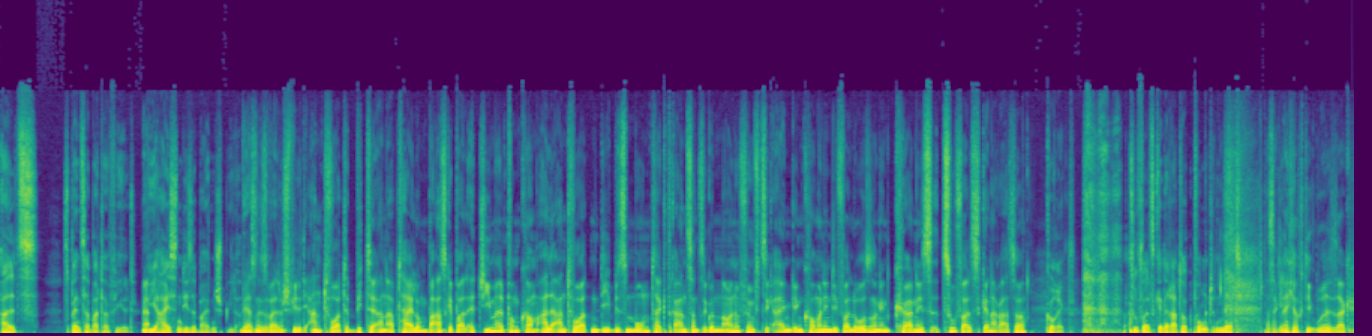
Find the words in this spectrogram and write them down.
als Spencer Butterfield. Ja. Wie heißen diese beiden Spieler? Wer sind diese beiden Spiele? Die Antworten bitte an Abteilung Basketball at gmail.com. Alle Antworten, die bis Montag 23.59 Uhr eingehen, kommen in die Verlosung in Környs Zufallsgenerator. Korrekt. Zufallsgenerator.net. Dass er gleich auch die Uhr sagt.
